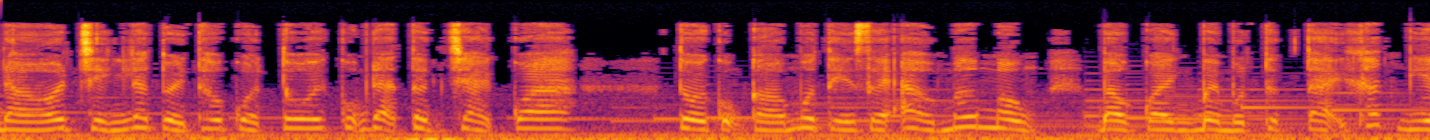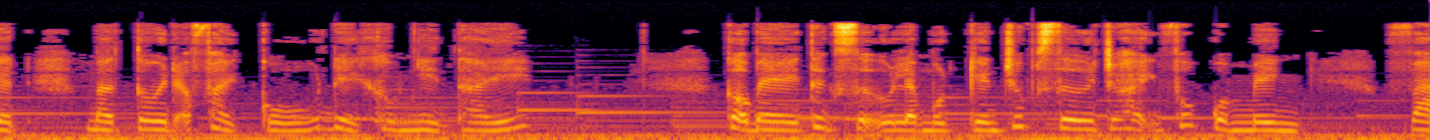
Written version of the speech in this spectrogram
Đó chính là tuổi thơ của tôi cũng đã từng trải qua. Tôi cũng có một thế giới ảo mơ mộng, bao quanh bởi một thực tại khắc nghiệt mà tôi đã phải cố để không nhìn thấy. Cậu bé thực sự là một kiến trúc sư cho hạnh phúc của mình, và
